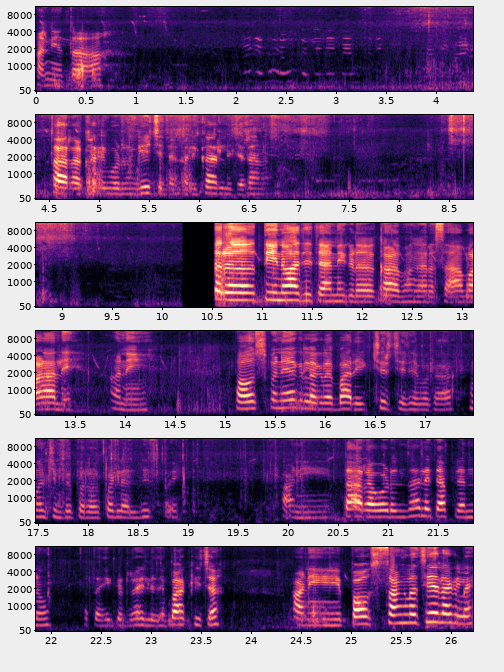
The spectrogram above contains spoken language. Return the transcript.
आणि आता तारा खाली ओढून घ्यायचे त्या खाली कारल्याच्या रानात. तर तीन वाजेच्या आणि इकडं काळभांगार असा आबाळ आले आणि पाऊस पण एक लागलाय बारीक चिरचिरे बघा. मल्चिंग पेपरवर पडलेला दिसतोय. आणि तारा वडून झाले ते आपल्या नऊ. आता इकडे राहिलेले बाकीच्या. आणि पाऊस चांगलाच यायला लागलाय.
